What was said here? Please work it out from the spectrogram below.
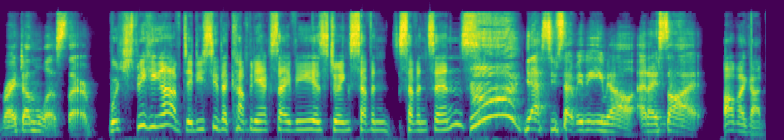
right down the list there. Which, speaking of, did you see that Company XIV is doing seven seven sins? yes, you sent me the email and I saw it. Oh my god.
